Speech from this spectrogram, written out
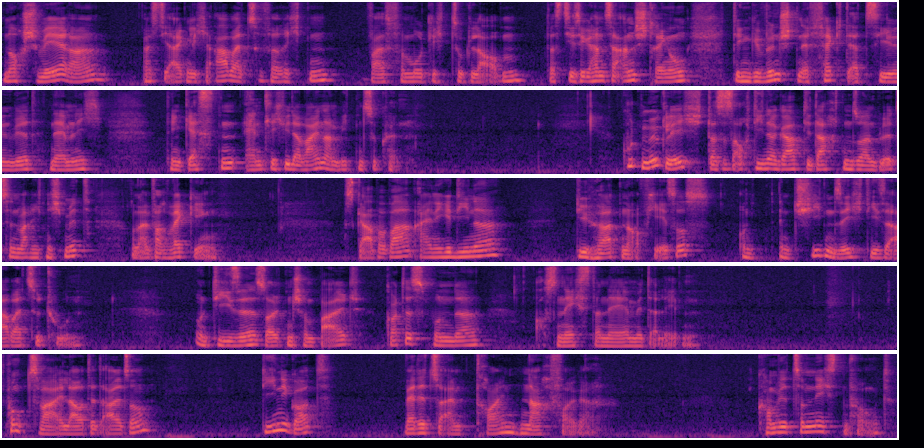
Noch schwerer als die eigentliche Arbeit zu verrichten, war es vermutlich zu glauben, dass diese ganze Anstrengung den gewünschten Effekt erzielen wird, nämlich den Gästen endlich wieder Wein anbieten zu können. Gut möglich, dass es auch Diener gab, die dachten, so ein Blödsinn mache ich nicht mit und einfach weggingen. Es gab aber einige Diener, die hörten auf Jesus entschieden sich, diese Arbeit zu tun. Und diese sollten schon bald Gottes Wunder aus nächster Nähe miterleben. Punkt 2 lautet also, diene Gott, werde zu einem treuen Nachfolger. Kommen wir zum nächsten Punkt.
